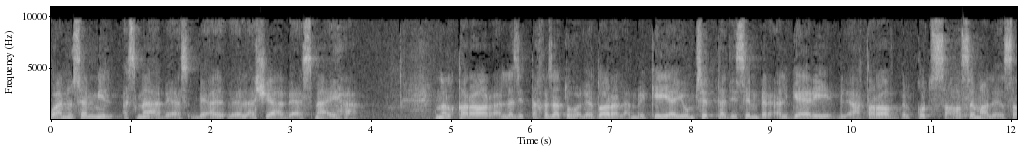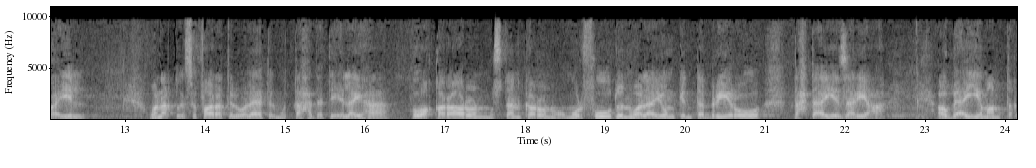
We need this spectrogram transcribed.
وأن نسمي الأسماء بأس... الأشياء بأسمائها. إن القرار الذي اتخذته الإدارة الأمريكية يوم 6 ديسمبر الجاري بالإعتراف بالقدس عاصمة لإسرائيل ونقل سفارة الولايات المتحدة إليها هو قرار مستنكر ومرفوض ولا يمكن تبريره تحت أي ذريعة أو بأي منطق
